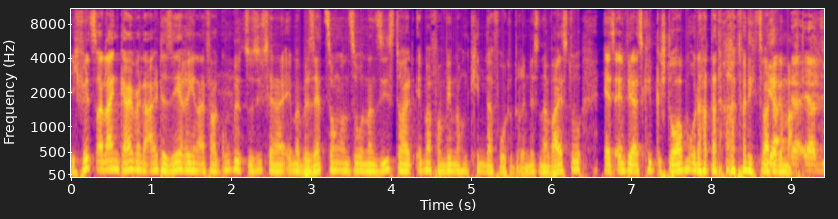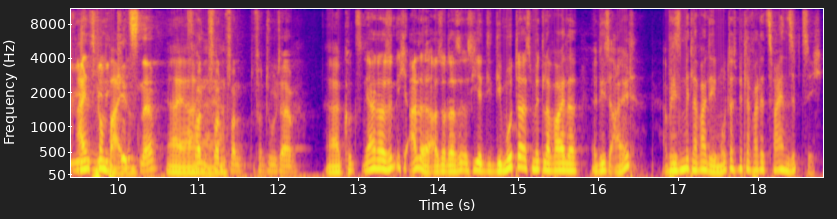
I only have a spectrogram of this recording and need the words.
Ich find's allein geil, wenn du alte Serien einfach googelst, du siehst ja immer Besetzung und so und dann siehst du halt immer, von wem noch ein Kinderfoto drin ist und dann weißt du, er ist entweder als Kind gestorben oder hat danach einfach nichts weiter gemacht. Ja, ja, wie, Eins wie von beiden. Kids, ne? Ja, ja, Von, ja, von, ja. von, von Tooltime. Ja, guckst, ja, da sind nicht alle. Also das ist hier, die, die Mutter ist mittlerweile, ja, die ist alt, aber die ist mittlerweile, die Mutter ist mittlerweile 72.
